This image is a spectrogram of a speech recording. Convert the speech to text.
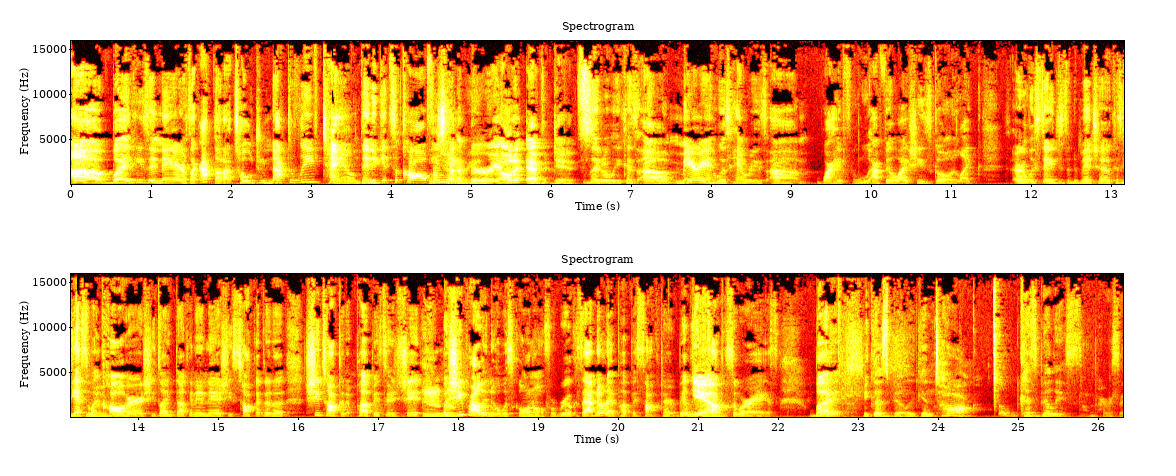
Uh, but he's in there. It's like I thought I told you not to leave town. Then he gets a call from He's trying to bury all the evidence. literally because um, Marion, who is Henry's um, wife, who I feel like she's going like early stages of dementia because he has to like Mm-hmm. call her. She's like ducking in there. She's talking to the she talking to puppets and shit. Mm-hmm. But she probably know what's going on for real because I know that puppets talk to her. Billy Yeah. talking to her ass, but Because Billy can talk. because Billy's some person.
